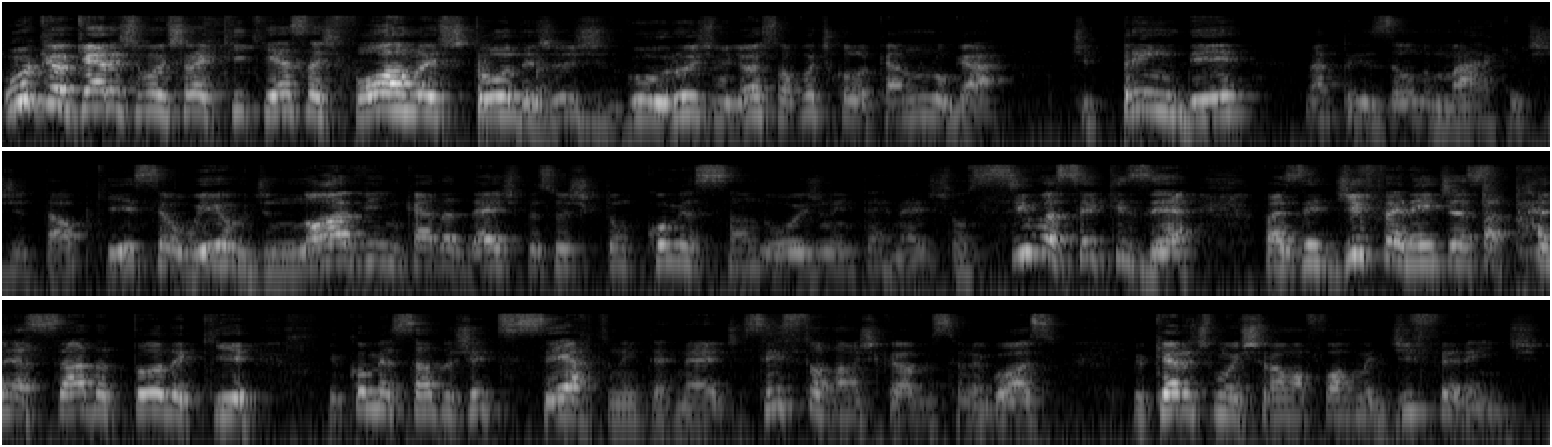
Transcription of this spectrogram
O que eu quero te mostrar aqui é que essas fórmulas todas, os gurus milhões, só vão te colocar num lugar. Te prender na prisão do marketing digital, porque esse é o erro de 9 em cada 10 pessoas que estão começando hoje na internet. Então, se você quiser fazer diferente dessa palhaçada toda aqui e começar do jeito certo na internet, sem se tornar um escravo do seu negócio, eu quero te mostrar uma forma diferente.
